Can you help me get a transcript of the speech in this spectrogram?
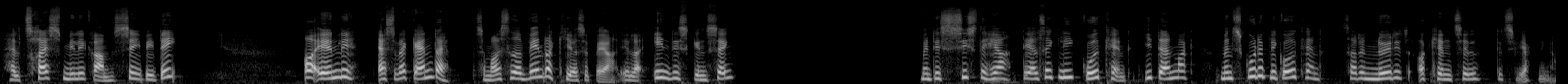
50 mg CBD. Og endelig ashwagandha, som også hedder vinterkirsebær eller indisk ginseng. Men det sidste her, det er altså ikke lige godkendt i Danmark, men skulle det blive godkendt, så er det nyttigt at kende til dets virkninger.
